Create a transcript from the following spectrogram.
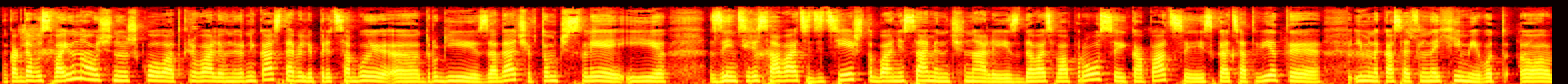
но когда вы свою научную школу открывали, вы наверняка ставили перед собой э, другие задачи, в том числе и заинтересовать детей, чтобы они сами начинали и задавать вопросы, и копаться, и искать ответы именно касательно химии. Вот э,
